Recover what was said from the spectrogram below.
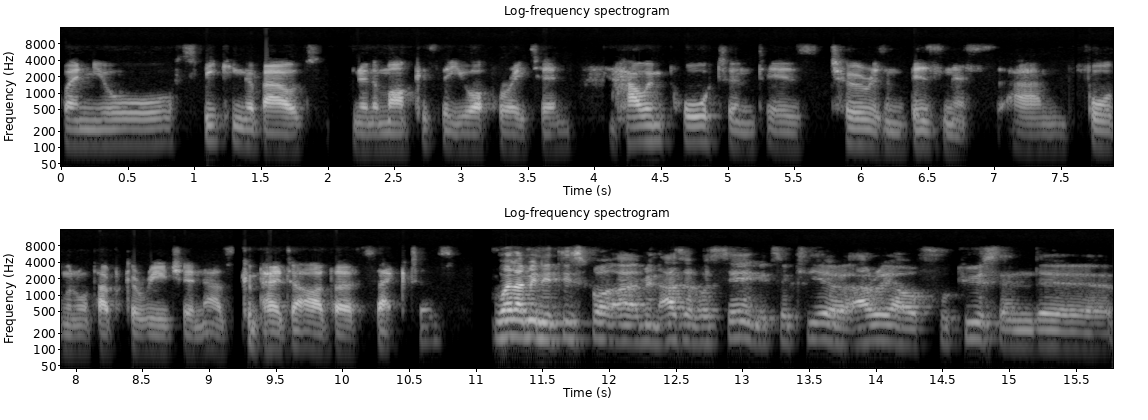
when you're speaking about you know the markets that you operate in, how important is tourism business um, for the North Africa region as compared to other sectors? Well, I mean, it is for. I mean, as I was saying, it's a clear area of focus, and uh,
